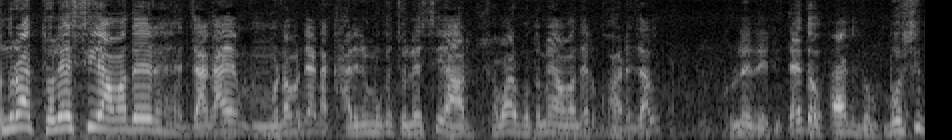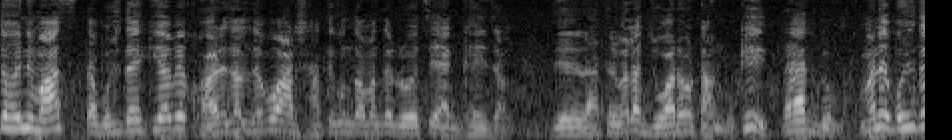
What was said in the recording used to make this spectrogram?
বন্ধুরা চলে এসেছি আমাদের জায়গায়। মোটামুটি একটা খাড়ির মুখে চলে এসেছি আর সবার প্রথমে আমাদের খয়ের জাল খুলে রেডি তাই তো? একদম। বসিতে হয়নি মাছ তা বসিতে কি হবে? খয়ের জাল দেবো আর সাথে কিন্তু আমাদের রয়েছে এক ঘাই জাল যে রাতের বেলা জোয়ারেও টানবো কি? একদম। মানে বসিতে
